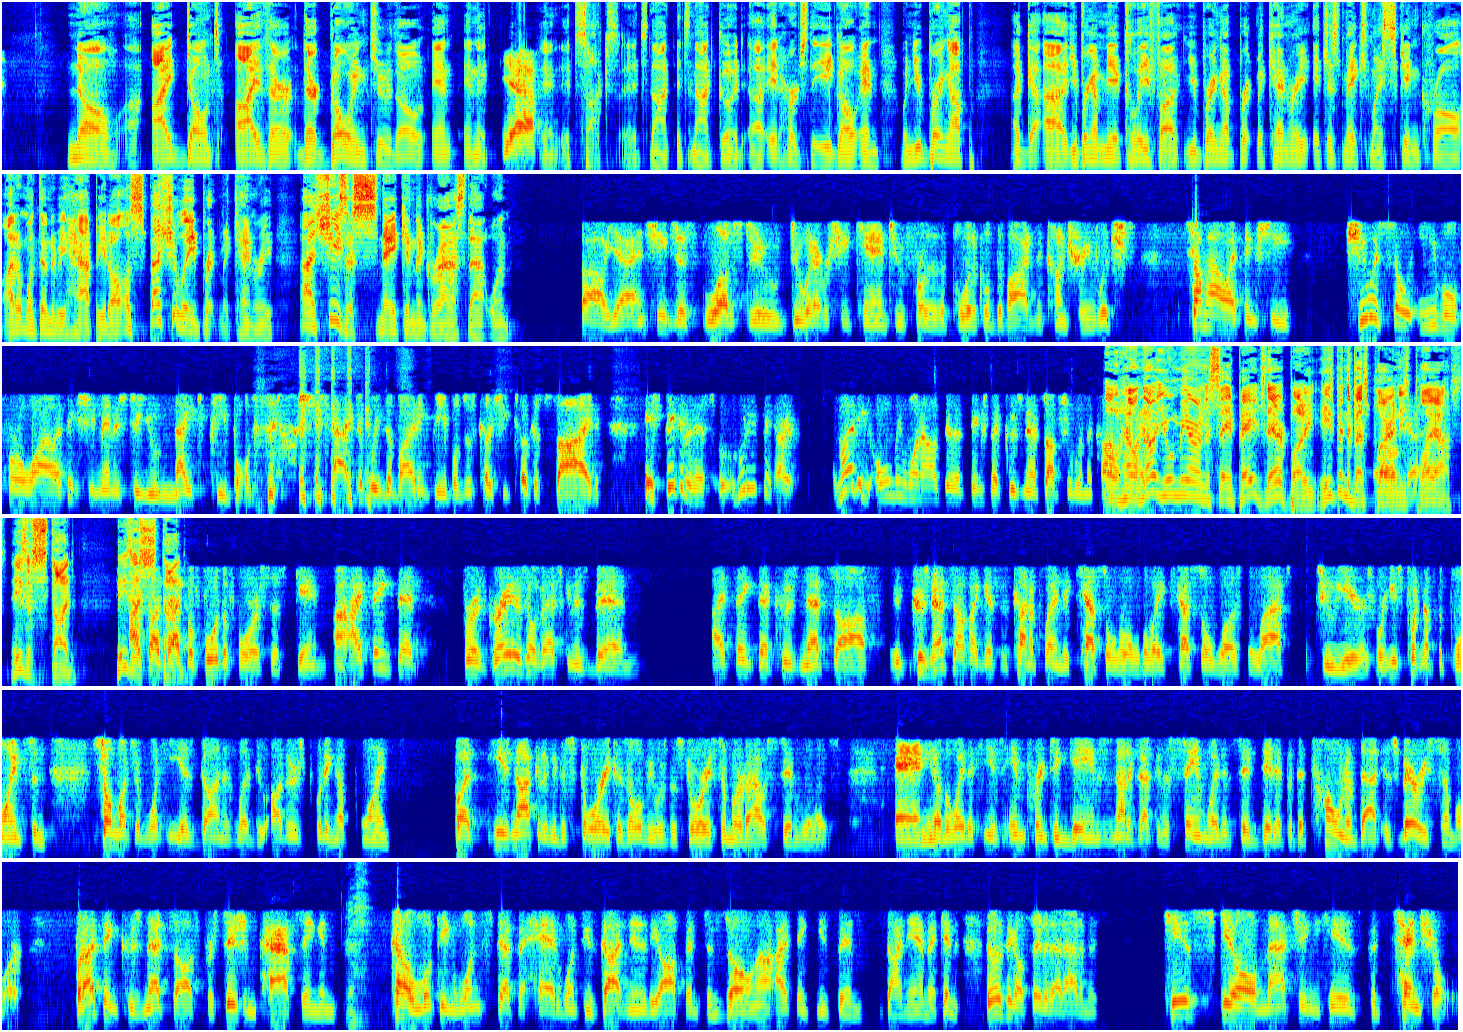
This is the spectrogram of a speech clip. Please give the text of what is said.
No, uh, I don't either. They're going to though, and and it Yeah. and it sucks. It's not it's not good. Uh, it hurts the ego. And when you bring up a, uh, you bring up Mia Khalifa, you bring up Britt McHenry, it just makes my skin crawl. I don't want them to be happy at all, especially Britt McHenry. Uh, she's a snake in the grass. That one. Oh yeah, and she just loves to do whatever she can to further the political divide in the country, which somehow I think she she was so evil for a while. I think she managed to unite people. She's actively dividing people just because she took a side. Hey, speaking of this, who do you think? Are, am I the only one out there that thinks that Kuznetsov should win the? Conn Oh hell no! You and me are on the same page there, buddy. He's been the best player Oh, in these okay. playoffs. He's a stud. He's a I thought stud. that before the four assist game. I I think that for as great as Ovechkin has been, I think that Kuznetsov, Kuznetsov, I guess, is kind of playing the Kessel role, the way Kessel was the last two years, where he's putting up the points, and so much of what he has done has led to others putting up points. But he's not going to be the story because Ovi was the story, similar to how Sid was. And, you know, the way that he has imprinted games is not exactly the same way that Sid did it, but the tone of that is very similar. But I think Kuznetsov's precision passing and kind of looking one step ahead once he's gotten into the offensive zone, I think he's been dynamic. And the other thing I'll say to that, Adam, is his skill matching his potential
